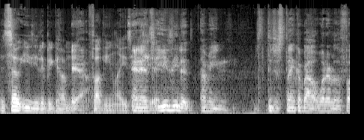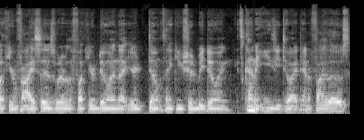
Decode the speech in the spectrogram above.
It's so easy to become Yeah. fucking lazy. and and it's shit. easy to i mean to just think about whatever the fuck your vice is whatever the fuck you're doing that you don't think you should be doing. It's kind of easy to identify those.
